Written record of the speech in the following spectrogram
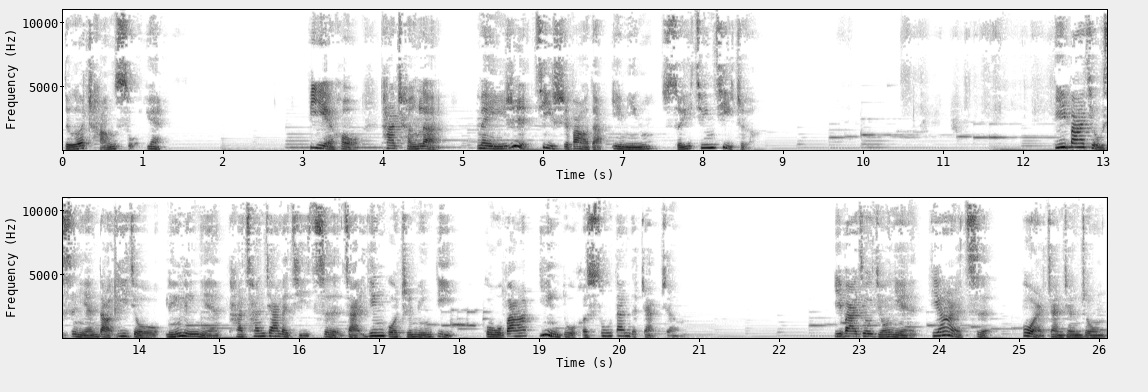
得偿所愿。毕业后，他成了。《每日纪事报》的一名随军记者。一八九四年到一九零零年，他参加了几次在英国殖民地古巴、印度和苏丹的战争。一八九九年，第二次布尔战争中，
